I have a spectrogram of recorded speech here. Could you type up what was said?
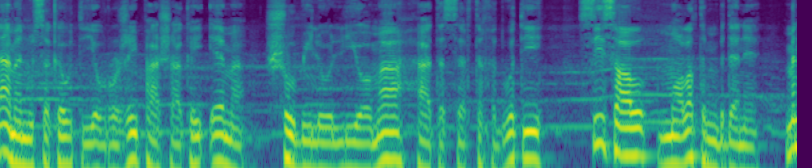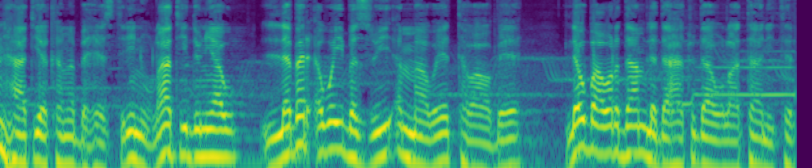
نامە نووسەکەوتی یە و ڕۆژەی پاشاکەی ئێمە شوبیل و لیۆما هاتە سەر تەخدوتی سی ساڵ مۆڵەتم بدەنێ من هاتیەکەمە بەهێزترین وڵاتی دنیا و لەبەر ئەوەی بە زووی ئەم ماوەیە تەواو بێ لەو باوەڕدام لە داهاتوودا وڵاتانی تر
